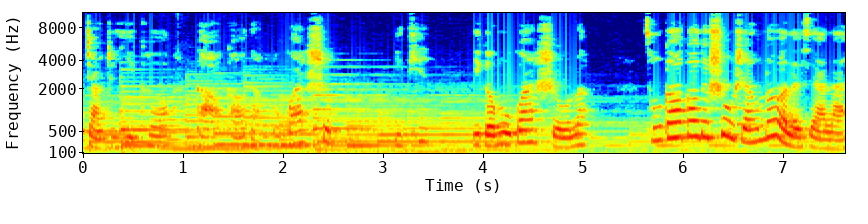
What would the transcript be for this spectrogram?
长着一棵高高的木瓜树。一天，一个木瓜熟了，从高高的树上落了下来，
